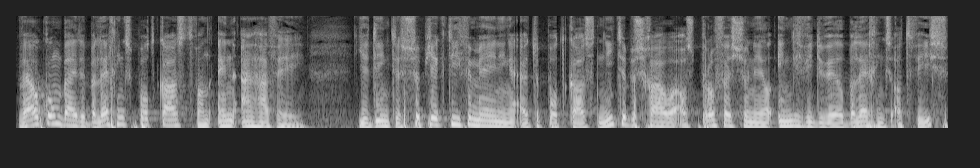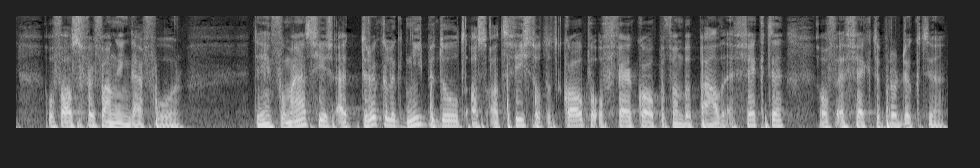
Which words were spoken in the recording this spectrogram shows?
Welkom bij de beleggingspodcast van NAHV. Je dient de subjectieve meningen uit de podcast niet te beschouwen als professioneel individueel beleggingsadvies of als vervanging daarvoor. De informatie is uitdrukkelijk niet bedoeld als advies tot het kopen of verkopen van bepaalde effecten of effectenproducten.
